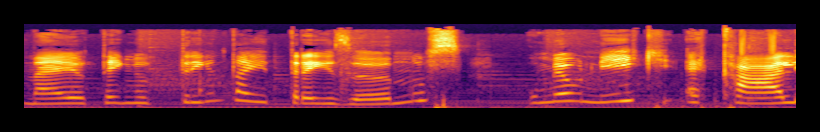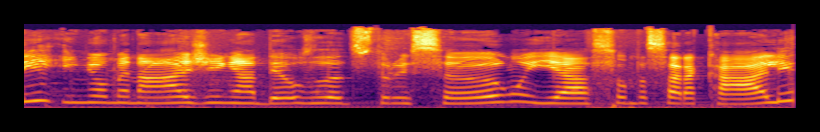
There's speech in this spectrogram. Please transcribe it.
né? Eu tenho 33 anos. O meu nick é Kali, em homenagem à deusa da destruição e à Santa Sara Kali,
